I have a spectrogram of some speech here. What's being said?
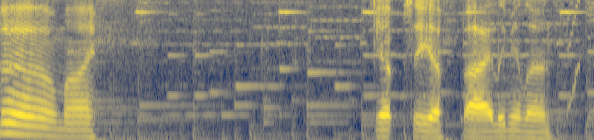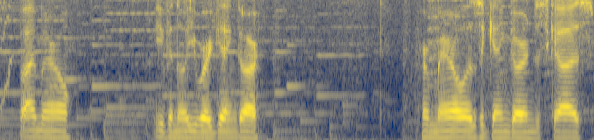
Oh my. Yep, see ya. Bye, leave me alone. Bye, Marill. Even though you were a Gengar. Her Marill is a Gengar in disguise.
